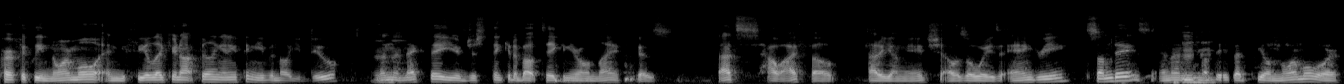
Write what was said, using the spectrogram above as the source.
perfectly normal and you feel like you're not feeling anything even though you do. Then the Mhm. next day you're just thinking about taking your own life because that's how I felt at a young age. I was always angry some days and then some Mhm. days I'd feel normal or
